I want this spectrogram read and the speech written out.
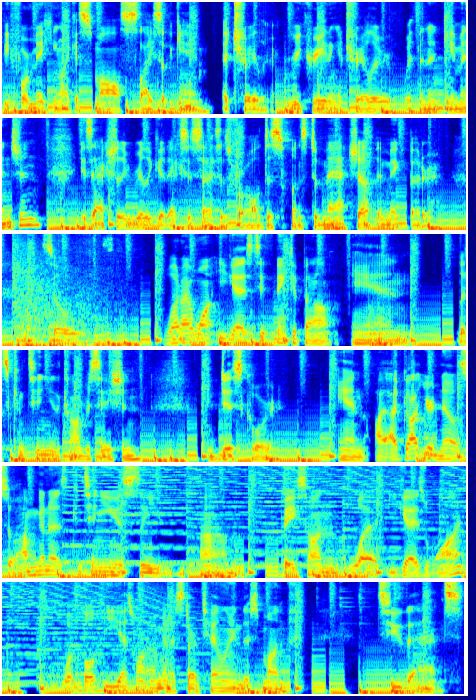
before making like a small slice of a game. A trailer. Recreating a trailer within a game engine is actually really good exercises for all disciplines to match up and make better. So what i want you guys to think about and let's continue the conversation in discord. And I, I've got your notes, so I'm gonna continuously, um, based on what you guys want, what both of you guys want, I'm gonna start tailoring this month to that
